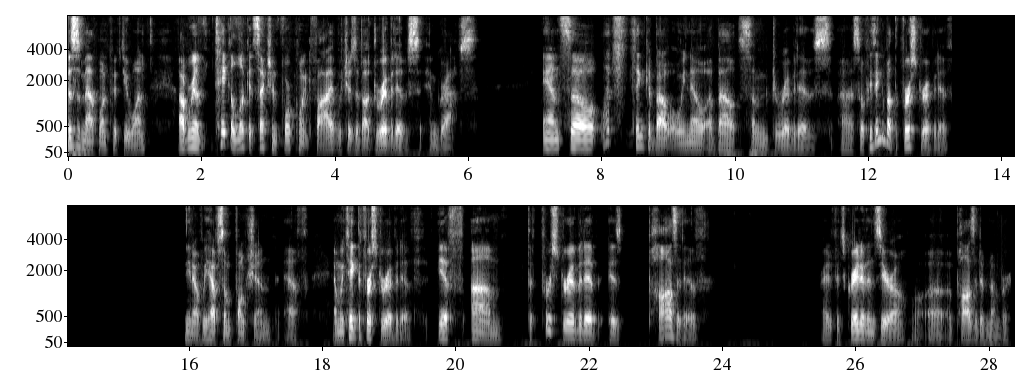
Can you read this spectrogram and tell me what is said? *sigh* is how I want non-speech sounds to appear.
This is Math 151. Uh, we're going to take a look at section 4.5, which is about derivatives and graphs. And so let's think about what we know about some derivatives. Uh, so if we think about the first derivative, you know, if we have some function f, and we take the first derivative, if um, the first derivative is positive, right, if it's greater than zero, uh, a positive number,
